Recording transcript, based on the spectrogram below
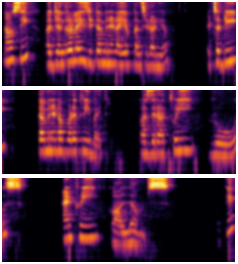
Now see a generalized determinant I have considered here. It's a D determinant of order 3 by 3 because there are 3 rows and 3 columns. Okay,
